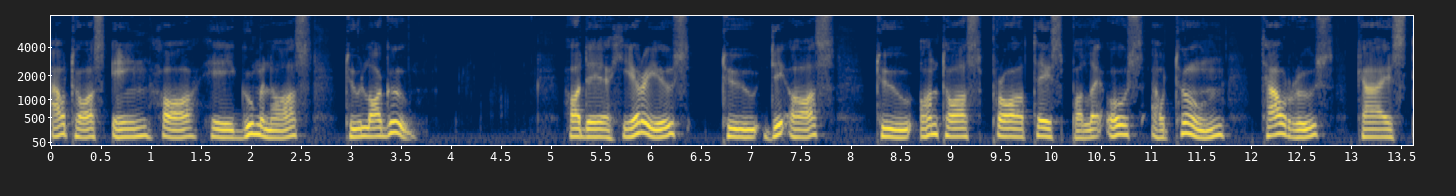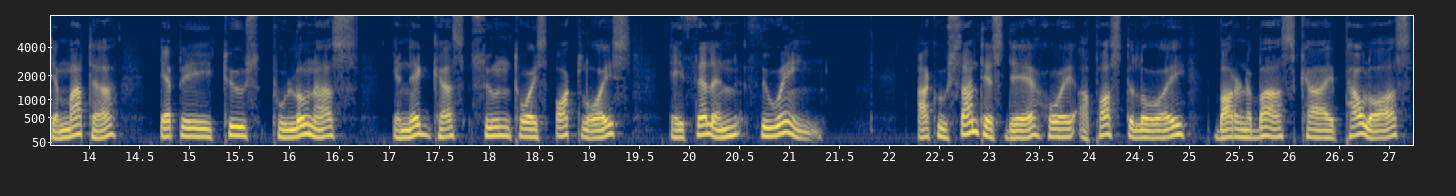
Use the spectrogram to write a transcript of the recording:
autos ein ha hegumenos tu lagu. Hode hierius tu dios tu ontos pro tes paleos auton taurus kai stemata epi tus pulonas enegkas sun tois oclois e thelen thuein. Accusantes de hoi apostoloi Barnabas kai Paulos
